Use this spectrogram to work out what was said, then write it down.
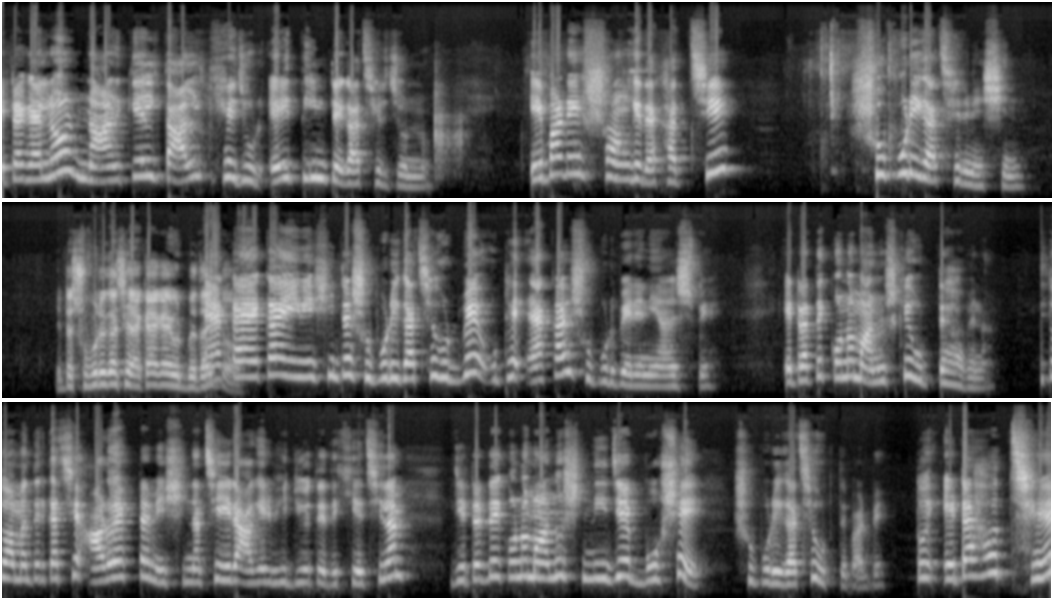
এটা গেল নারকেল তাল খেজুর এই তিনটে গাছের জন্য। এবার এর সঙ্গে দেখাচ্ছি সুপুরি গাছের মেশিন। এটা সুপুরি গাছে একা একাই উঠবে তাই তো? একা একা এই মেশিনটা সুপুরি গাছে উঠবে উঠে একাই সুপুর পেরে নিয়ে আসবে। এটাতে কোনো মানুষকে উঠতে হবে না। কিন্তু আমাদের কাছে আরও একটা মেশিন আছে এর আগের ভিডিওতে দেখিয়েছিলাম যেটাতে কোনো মানুষ নিজে বসে সুপুরি গাছে উঠতে পারবে। তো এটা হচ্ছে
